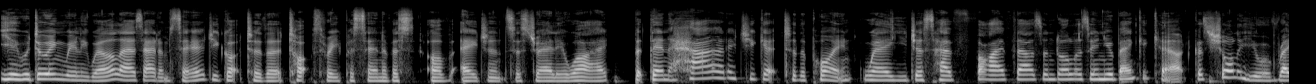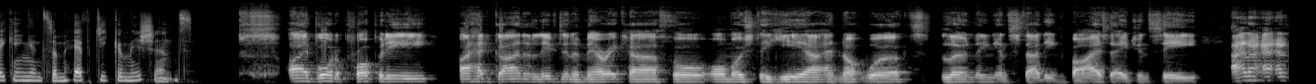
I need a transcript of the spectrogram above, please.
you were doing really well, as Adam said. You got to the top 3% of, of agents Australia wide. But then how did you get to the point where you just have $5,000 in your bank account? Because surely you were raking in some hefty commissions. i bought a property i had gone and lived in america for almost a year and not worked learning and studying buyers agency and, I, and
